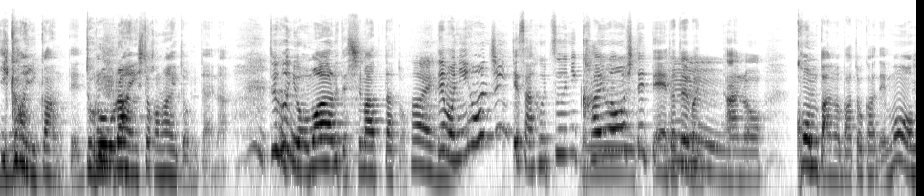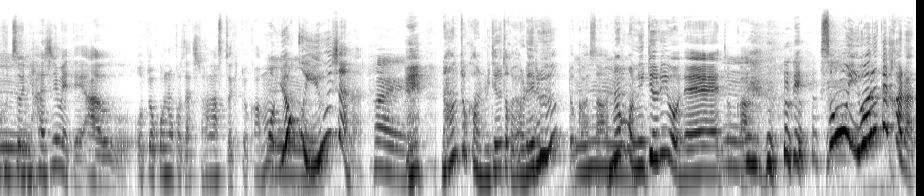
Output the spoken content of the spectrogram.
いかんいかんってドローラインしとかないとみたいな。というふうに思われてしまったと、はいはい。でも日本人ってさ普通に会話をしてて、うん。例えば、うん。あのコンパの場とかでもうん。普通に初めて会う男の子たちと話す時とかもうん。よく言うじゃない。はいえなんとかに似てるとかやれる？とかさ、うん。なんか似てるよね？とか、でそう言われたからっ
